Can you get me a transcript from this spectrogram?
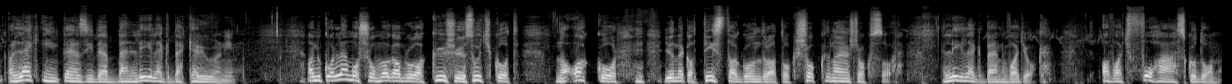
a legintenzívebben lélekbe kerülni. Amikor lemosom magamról a külső szutykot, na akkor jönnek a tiszta gondolatok, sok, nagyon sokszor. Lélekben vagyok, avagy fohászkodom.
